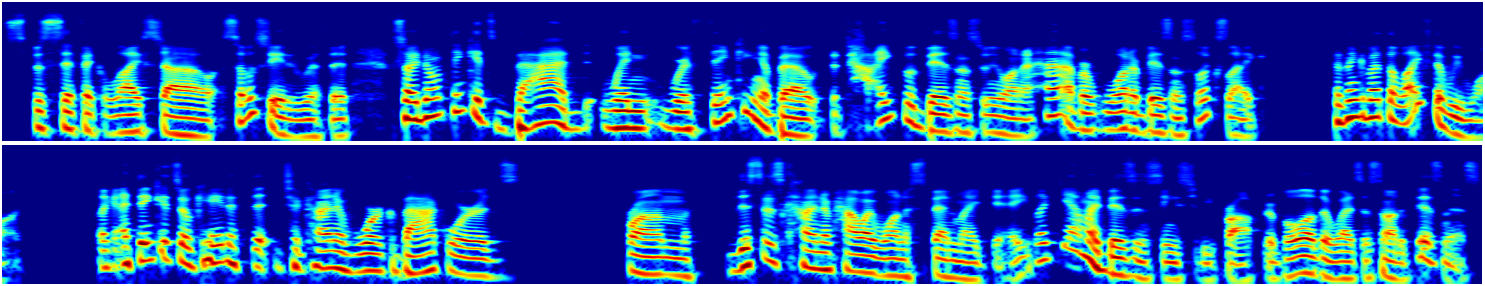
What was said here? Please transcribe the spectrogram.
specific lifestyle associated with it. So I don't think it's bad when we're thinking about the type of business we want to have or what a business looks like to think about the life that we want. Like I think it's okay to th- to kind of work backwards from this is kind of how I want to spend my day. Like yeah, my business needs to be profitable otherwise it's not a business.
